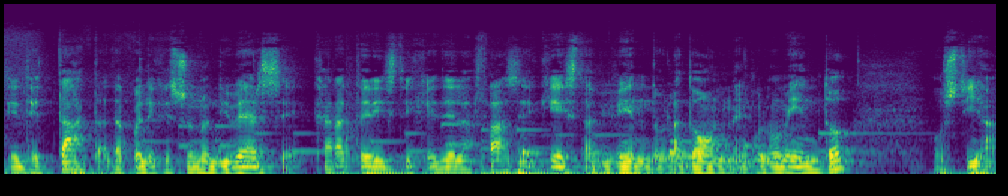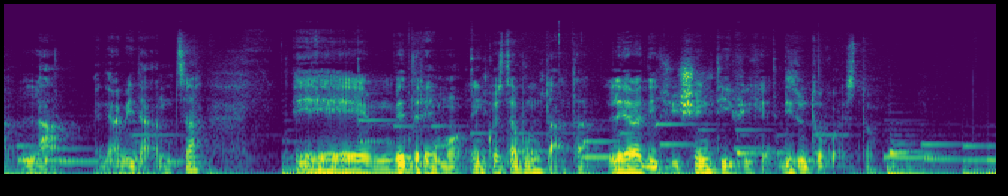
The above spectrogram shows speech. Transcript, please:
dettata da quelle che sono diverse caratteristiche della fase che sta vivendo la donna in quel momento, ossia la gravidanza, e vedremo in questa puntata le radici scientifiche di tutto questo.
